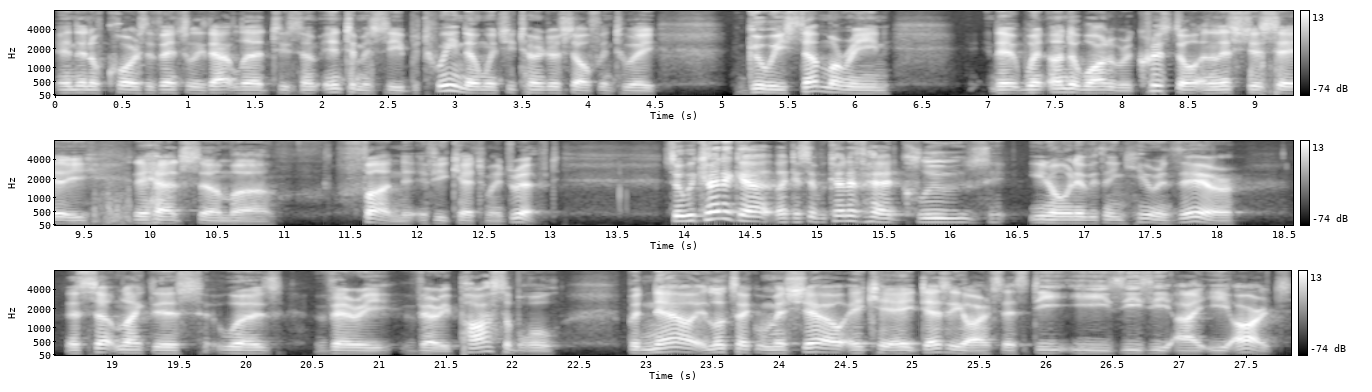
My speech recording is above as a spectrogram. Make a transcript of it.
And then, of course, eventually that led to some intimacy between them when she turned herself into a gooey submarine that went underwater with Crystal. And let's just say they had some uh, fun, if you catch my drift. So we kind of got, like I said, we kind of had clues, you know, and everything here and there that something like this was very, very possible but now it looks like Michelle, aka Dezzie Arts, that's D E Z Z I E Arts,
